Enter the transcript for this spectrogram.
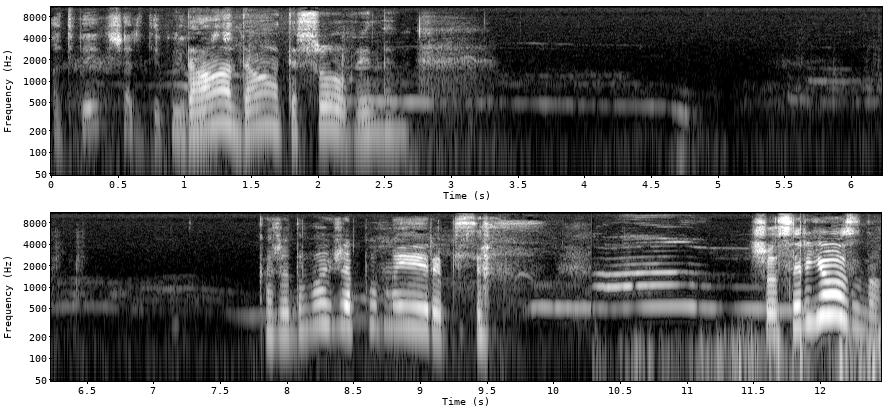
А тебе як шарти Да, да, ти що, він. Каже, давай вже помиримося. Що, серйозно?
